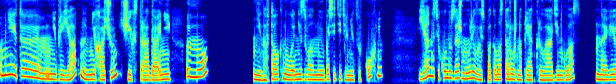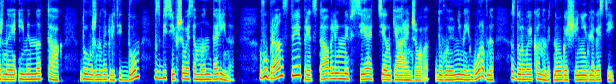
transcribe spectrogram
Мне это неприятно, не хочу ничьих страданий, но...» Нина втолкнула незваную посетительницу в кухню. Я на секунду зажмурилась, потом осторожно приоткрыла один глаз. Наверное, именно так должен выглядеть дом взбесившегося мандарина. В убранстве представлены все оттенки оранжевого. Думаю, Нина Егоровна здорово экономит на угощении для гостей.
